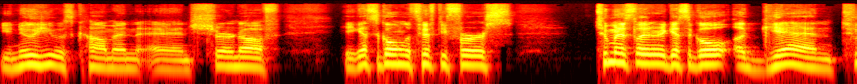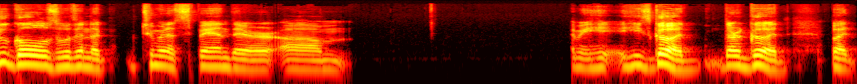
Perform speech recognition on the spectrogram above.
You knew he was coming, and sure enough, he gets a goal in the 51st. Two minutes later, he gets a goal again. Two goals within a two minute span there. Um, I mean, he, he's good. They're good, but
